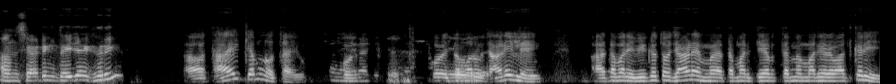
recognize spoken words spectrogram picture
અને સેટિંગ થઈ જાય ખરી? હા થાય? કેમ નો થાય? કોઈ કોઈ તમારું જાણી લે. આ તમારી વિગતો જાણે. તમારી જેમ તમે મારી વાત કરી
